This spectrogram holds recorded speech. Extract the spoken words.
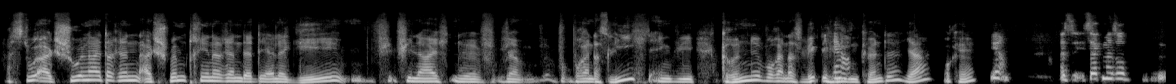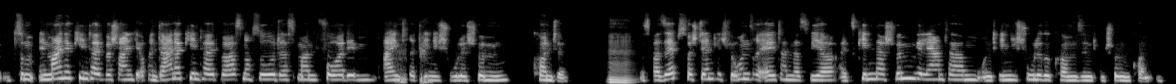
Hast du als Schulleiterin, als Schwimmtrainerin der DLRG vielleicht, äh, ja, woran das liegt? Irgendwie Gründe, woran das wirklich ja. liegen könnte? Ja, okay. Ja, also ich sag mal so, zum, in meiner Kindheit, wahrscheinlich auch in deiner Kindheit war es noch so, dass man vor dem Eintritt in die Schule schwimmen konnte. Mhm. Es war selbstverständlich für unsere Eltern, dass wir als Kinder schwimmen gelernt haben und in die Schule gekommen sind und schwimmen konnten.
